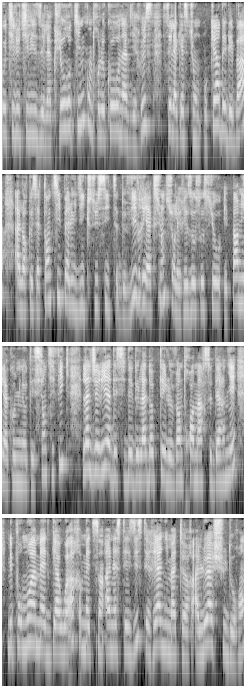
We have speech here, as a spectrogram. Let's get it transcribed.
Faut-il utiliser la chloroquine contre le coronavirus? C'est la question au cœur des débats, alors que cet antipaludique suscite de vives réactions sur les réseaux sociaux et parmi la communauté scientifique. L'Algérie a décidé de l'adopter le 23 mars dernier, mais pour Mohamed Gawar, médecin anesthésiste et réanimateur à l'EHU d'Oran,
